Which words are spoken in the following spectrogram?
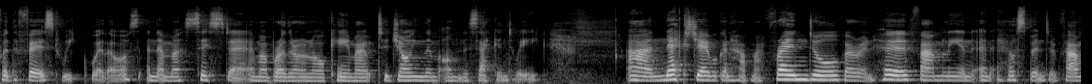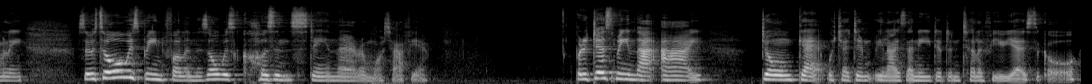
for the first week with us, and then my sister and my brother in law came out to join them on the second week. And next year, we're going to have my friend over and her family and, and husband and family. So it's always been full, and there's always cousins staying there and what have you. But it does mean that I don't get, which I didn't realize I needed until a few years ago,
